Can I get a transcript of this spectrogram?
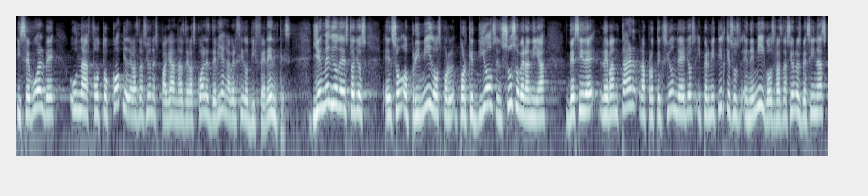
y se vuelve una fotocopia de las naciones paganas, de las cuales debían haber sido diferentes. Y en medio de esto ellos eh, son oprimidos porque Dios en su soberanía decide levantar la protección de ellos y permitir que sus enemigos, las naciones vecinas,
